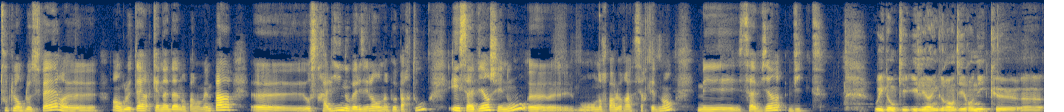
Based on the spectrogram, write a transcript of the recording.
toute l'anglosphère, euh, Angleterre, Canada, n'en parlons même pas, euh, Australie, Nouvelle-Zélande, un peu partout. Et ça vient chez nous. Euh, on en reparlera certainement, mais ça vient vite. Oui, donc il y a une grande ironie que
